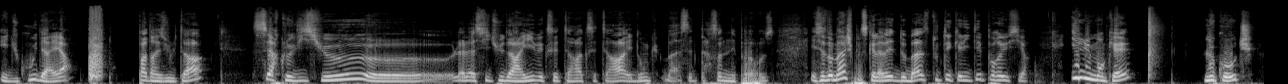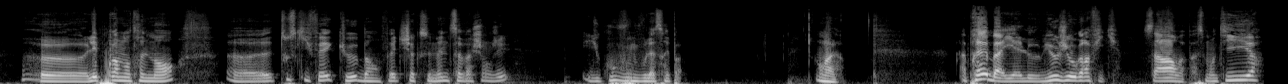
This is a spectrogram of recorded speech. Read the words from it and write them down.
Et du coup, derrière, pas de résultat, cercle vicieux, euh, la lassitude arrive, etc., etc. Et donc, bah, cette personne n'est pas heureuse. Et c'est dommage parce qu'elle avait de base toutes les qualités pour réussir. Il lui manquait le coach, euh, les programmes d'entraînement, euh, tout ce qui fait que, bah, en fait, chaque semaine, ça va changer. Et du coup, vous ne vous lasserez pas. Voilà. Après, bah, il y a le lieu géographique. Ça, on va pas se mentir.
